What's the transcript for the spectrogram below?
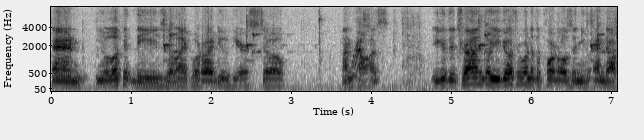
And you look at these, you're like, what do I do here? So, unpause. You get the triangle, you go through one of the portals, and you end up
